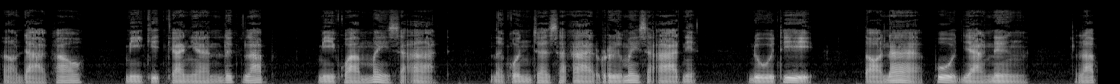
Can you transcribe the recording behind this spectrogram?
เอาด่าเขามีกิจการงานลึกลับ มีความไม่สะอาดแต่คนจะสะอาดหรือไม่สะอาดเนี่ยดูที่ต่อหน้าพูดอย่างหนึ่ง รับ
